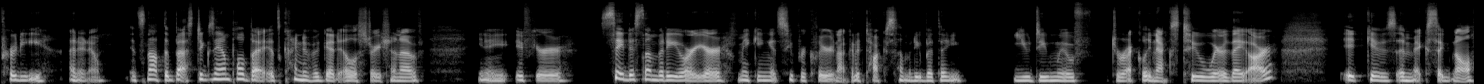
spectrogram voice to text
pretty, I don't know, it's not the best example, but it's kind of a good illustration of, you know, if you're say to somebody or you're making it super clear you're not going to talk to somebody, but then you, you do move directly next to where they are, it gives a mixed signal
